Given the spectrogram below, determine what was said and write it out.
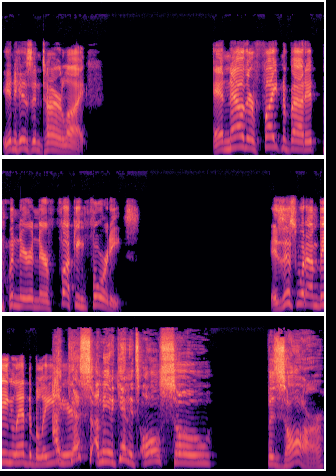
in his entire life. And now they're fighting about it when they're in their fucking 40s. Is this what I'm being led to believe I here? guess, I mean, again, it's all so bizarre.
